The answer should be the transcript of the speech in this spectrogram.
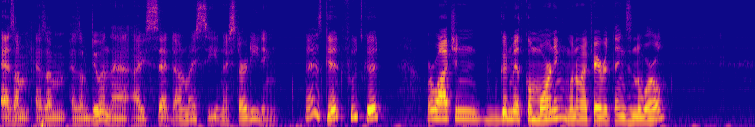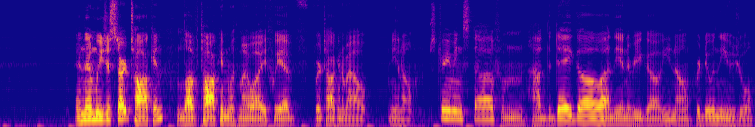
as I'm as I'm as I'm doing that, I sat down in my seat and I start eating. That is good. Food's good. We're watching Good Mythical Morning, one of my favorite things in the world. And then we just start talking. Love talking with my wife. We have we're talking about, you know, streaming stuff and how'd the day go, how'd the interview go, you know, we're doing the usual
